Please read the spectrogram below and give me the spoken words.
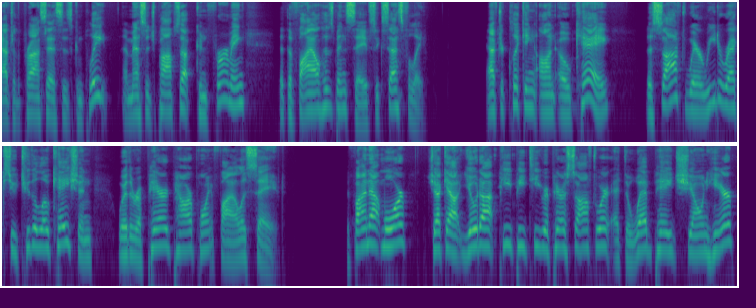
After the process is complete, a message pops up confirming that the file has been saved successfully. After clicking on OK, the software redirects you to the location where the repaired PowerPoint file is saved. To find out more, check out Yodot PPT repair software at the web page shown here,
